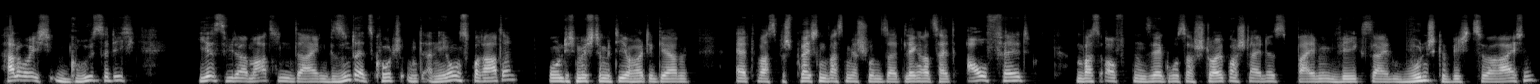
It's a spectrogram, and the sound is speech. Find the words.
Hallo, ich grüße dich. Hier ist wieder Martin, dein Gesundheitscoach und Ernährungsberater. Und ich möchte mit dir heute gern etwas besprechen, was mir schon seit längerer Zeit auffällt und was oft ein sehr großer Stolperstein ist beim Weg, sein Wunschgewicht zu erreichen.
